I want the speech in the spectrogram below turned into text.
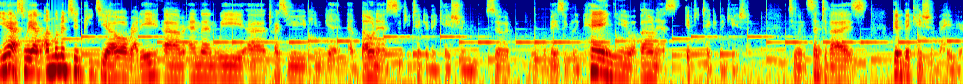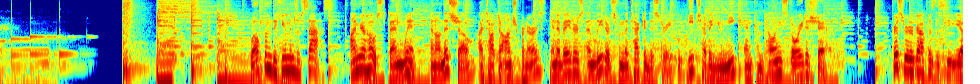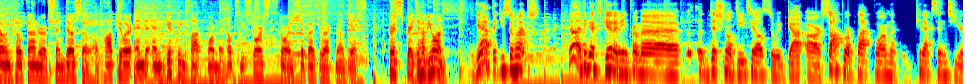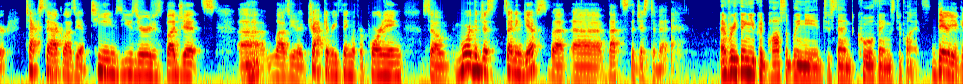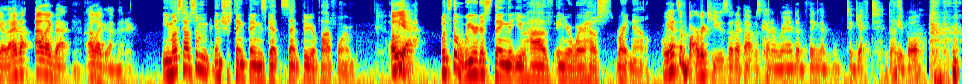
Yeah, so we have unlimited PTO already, um, and then we uh, twice a year you can get a bonus if you take a vacation. So it, we're basically paying you a bonus if you take a vacation to incentivize good vacation behavior. Welcome to Humans of SaaS. I'm your host, Ben Winn, and on this show, I talk to entrepreneurs, innovators, and leaders from the tech industry who each have a unique and compelling story to share. Kris Rudeegraap is the CEO and co-founder of Sendoso, a popular end-to-end gifting platform that helps you source, store, and ship out direct mail gifts. Kris, great to have you on. Yeah, thank you so much. No, I think that's good. I mean, from uh, additional details, so we've got our software platform that connects into your tech stack, allows you to have teams, users, budgets, uh, mm-hmm. allows you to track everything with reporting. So more than just sending gifts, but uh, that's the gist of it everything you could possibly need to send cool things to clients. There you go. I, I like that. I like that better. You must have some interesting things get sent through your platform. Oh yeah. What's the weirdest thing that you have in your warehouse right now? We had some barbecues that I thought was kind of random thing that to gift to That's... people.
